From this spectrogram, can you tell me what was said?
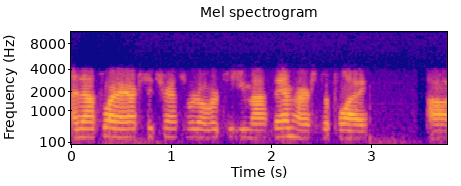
and that's why I actually transferred over to UMass Amherst to play. Uh,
